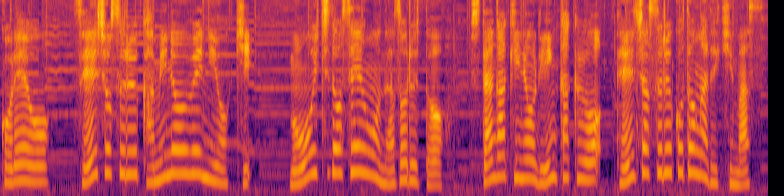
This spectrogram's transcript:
これを清書する紙の上に置き、もう一度線をなぞると下書きの輪郭を転写することができます。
